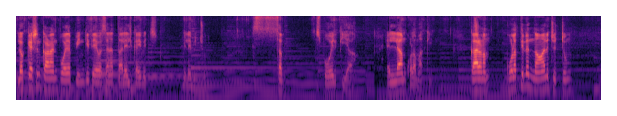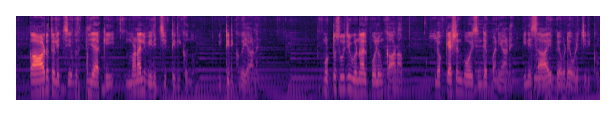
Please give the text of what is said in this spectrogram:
ലൊക്കേഷൻ കാണാൻ പോയ പിങ്കി ദേവസേന തലയിൽ കൈവച്ച് വിലപിച്ചു. സബ് സ്പോയിൽ കിയ. എല്ലാം കുളമാക്കി. കാരണം കുളത്തിന്റെ നാല് ചുറ്റും കാട് തെളിച്ച് വൃത്തിയാക്കി മണൽ വിരിച്ചിട്ടിരിക്കുന്നു. ഇട്ടിരിക്കുകയാണ്. മുട്ടുസൂചി വീണാൽ പോലും കാണാം. ലൊക്കേഷൻ ബോയ്സിന്റെ പണിയാണ്. ഇനി സായിപ്പ് എവിടെ ഒളിച്ചിരിക്കും?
